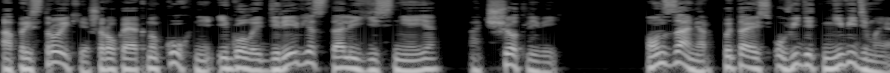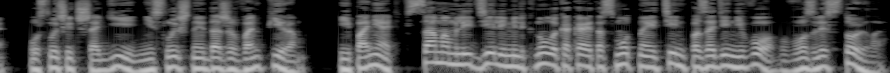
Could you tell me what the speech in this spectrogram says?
а пристройки, широкое окно кухни и голые деревья стали яснее, отчетливей. Он замер, пытаясь увидеть невидимое, услышать шаги, неслышные даже вампирам, и понять, в самом ли деле мелькнула какая-то смутная тень позади него, возле стойла.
